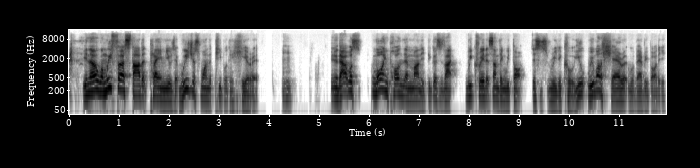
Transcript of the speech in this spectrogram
you know, when we first started playing music, we just wanted people to hear it. Mm-hmm. You know, that was more important than money because it's like we created something we thought this is really cool. You we want to share it with everybody.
